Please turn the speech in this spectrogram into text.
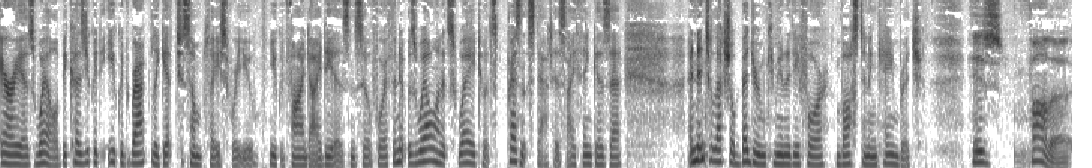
area as well because you could you could rapidly get to some place where you you could find ideas and so forth and it was well on its way to its present status I think as a an intellectual bedroom community for Boston and Cambridge. His father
